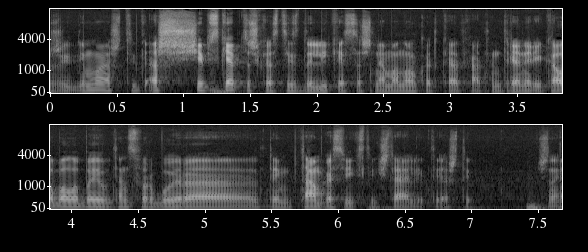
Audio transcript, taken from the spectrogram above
žaidimo, aš, tai, aš šiaip skeptiškas tais dalykais, aš nemanau, kad, kad, kad ten treneriai kalba labai jau ten svarbu yra tam, tam kas vyksta aikštelį. Tai aš taip, žinai.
